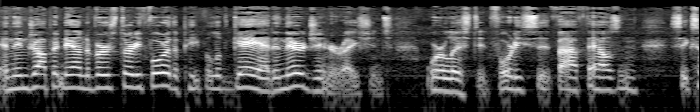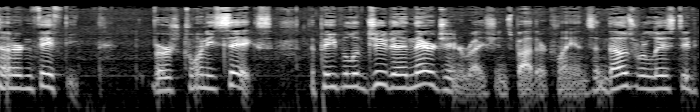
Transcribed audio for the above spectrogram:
And then dropping down to verse 34, the people of Gad and their generations were listed 45,650. Verse 26, the people of Judah and their generations by their clans, and those were listed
